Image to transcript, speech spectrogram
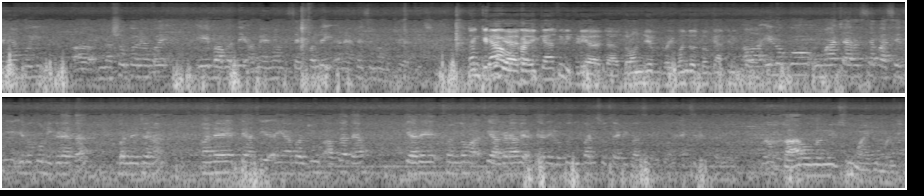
એના કોઈ નશો કર્યો હોય એ બાબતે અમે એના સેમ્પલ લઈ અને એફએસએલમાં મોકલી આપીએ છીએ. મેમ ક્યાં ગયા હતા? એ ક્યાંથી નીકળ્યા હતા? ત્રણ જે ભાઈબંધો હતો ક્યાંથી નીકળ્યા? એ લોકો ઉમાચા રસ્તા પાસેથી એ લોકો નીકળ્યા હતા બંને જણા. અને ત્યાંથી અહીંયા બાજુ આવતા હતા ત્યારે સંગમથી આગળ આવ્યા ત્યારે એ લોકો દીપાલી સોસાયટી પાસે એ લોકોને એક્સિડન્ટ થયો મેડમ કાર ઓનરની શું માહિતી મળી છે?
